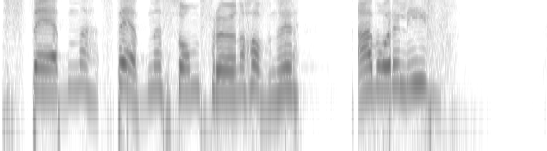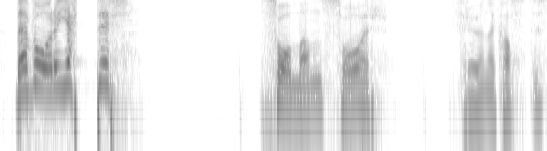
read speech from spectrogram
Stedene, stedene som frøene havner, er våre liv. Det er våre hjerter. Såmannen sår, frøene kastes.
